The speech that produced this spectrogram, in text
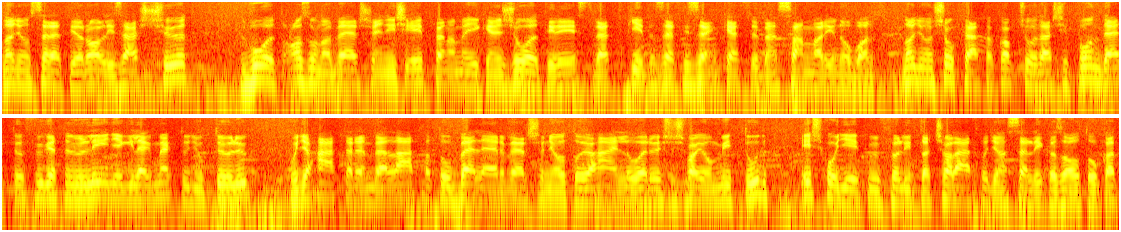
nagyon szereti a rallizást, sőt, volt azon a verseny is éppen, amelyiken Zsolti részt vett 2012-ben San Marino-ban. Nagyon sok tehát a kapcsolódási pont, de ettől függetlenül lényegileg megtudjuk tőlük, hogy a hátteremben látható Bel Air versenyautója hány lóerős és vajon mit tud, és hogy épül föl itt a család, hogyan szellik az autókat.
